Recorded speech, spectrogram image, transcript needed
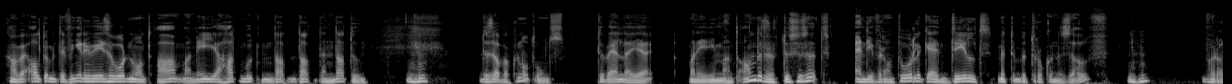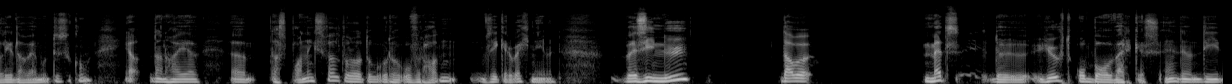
gaan wij altijd met de vinger gewezen worden, want ah, maar nee, je had moeten dat, dat en dat doen. Mhm. Dus dat beknot ons. Terwijl dat je, wanneer iemand anders ertussen zit en die verantwoordelijkheid deelt met de betrokkenen zelf, Mhm. Vooraleer dat wij moeten tussenkomen, ja, dan ga je eh, dat spanningsveld waar we het over- hadden, zeker wegnemen. We zien nu dat we met de jeugdopbouwwerkers, hè, die,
